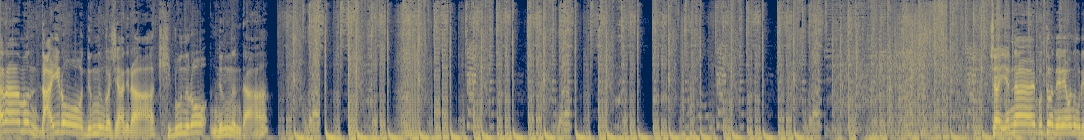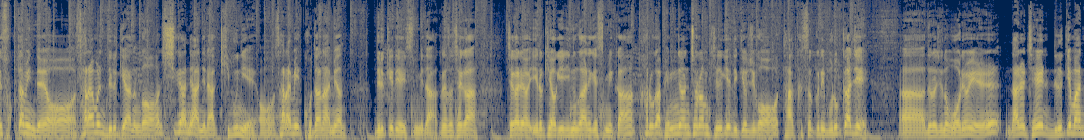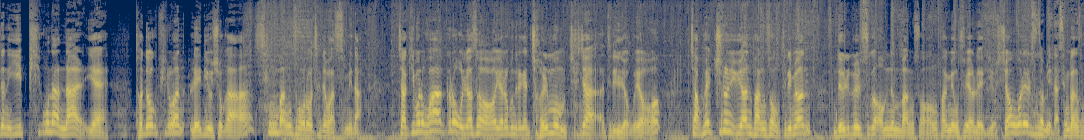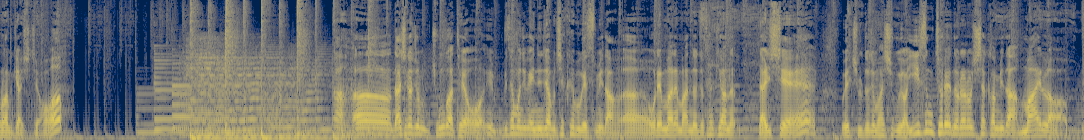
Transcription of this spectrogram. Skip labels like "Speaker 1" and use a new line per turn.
사람은 나이로 늙는 것이 아니라 기분으로 늙는다. 자, 옛날부터 내려오는 우리 속담인데요. 사람을 늙게 하는 건 시간이 아니라 기분이에요. 사람이 고단하면 늙게 되어 있습니다. 그래서 제가 제가 이렇게 여기 있는 거 아니겠습니까? 하루가 100년처럼 길게 느껴지고 다크서클이 무릎까지 아, 늘어지는 월요일 나를 제일 늙게 만드는 이 피곤한 날 예. 더더욱 필요한 라디오 쇼가 생방송으로 찾아왔습니다. 자, 기분을 확 끌어올려서 여러분들에게 젊음 찾아드리려고요. 자, 회춘을 위한 방송 들으면 늙을 수가 없는 방송 박명수의 라디오 쇼 월요일 순서입니다. 생방송으로 함께 하시죠. 아, 아, 날씨가 좀 좋은 것 같아요. 미세먼지가 있는지 한번 체크해 보겠습니다. 아, 오랜만에 만난 좀 상쾌한 날씨에 외출도 좀 하시고요. 이승철의 노래로 시작합니다. My Love.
